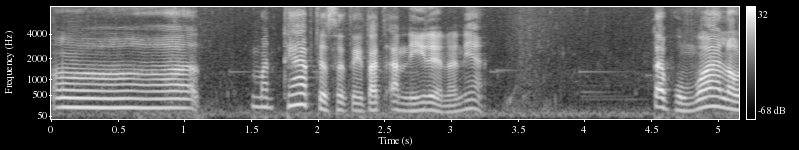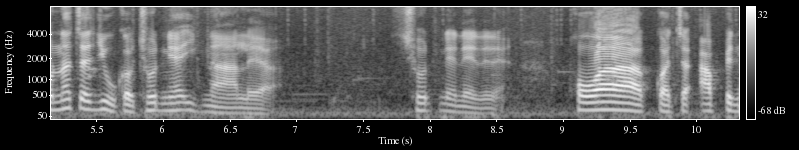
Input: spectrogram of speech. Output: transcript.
เออมันแทบจะสเตตัสอันนี้เลยนะเนี่ย แต่ผมว่าเราน่าจะอยู่กับชุดนี้อีกนานเลยอะชุดเนี่ยเนี่ยเนี่ย ราะว่ากว่าจะอัพเป็น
